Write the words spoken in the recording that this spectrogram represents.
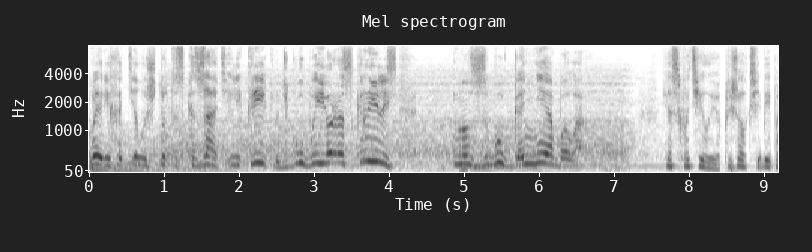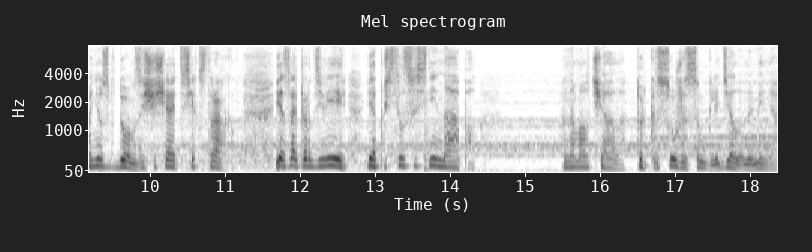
Мэри хотела что-то сказать или крикнуть, губы ее раскрылись, но звука не было. Я схватил ее, прижал к себе и понес в дом, защищая от всех страхов. Я запер дверь и опустился с ней на пол. Она молчала, только с ужасом глядела на меня.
